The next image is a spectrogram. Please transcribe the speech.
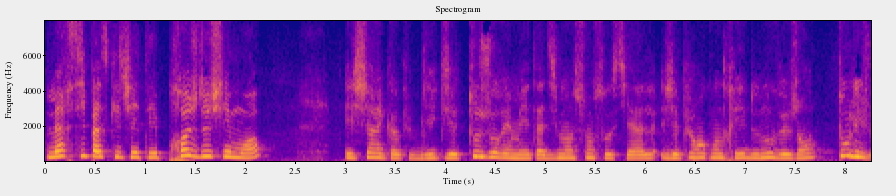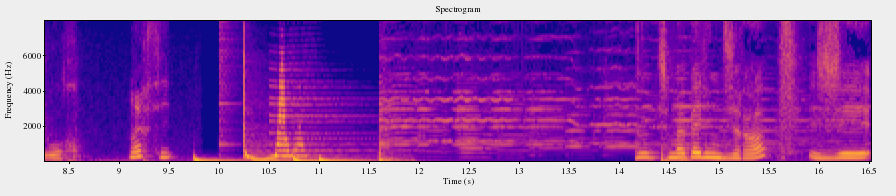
Merci parce que tu étais proche de chez moi. Et cher école publique, j'ai toujours aimé ta dimension sociale. J'ai pu rencontrer de nouveaux gens tous les jours. Merci. Donc, je m'appelle Indira, j'ai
